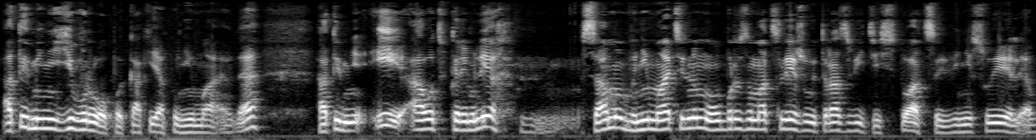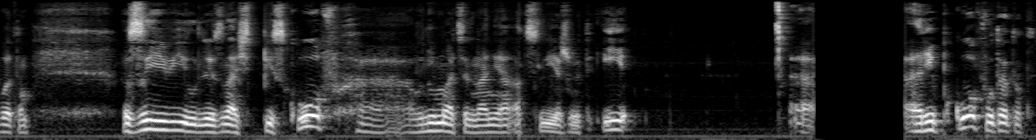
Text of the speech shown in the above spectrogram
от имени Европы, как я понимаю, да, от имени... И, а вот в Кремле самым внимательным образом отслеживают развитие ситуации в Венесуэле. Об этом заявил ли, значит, Песков. А, внимательно они отслеживают. И а, Рябков, вот этот,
